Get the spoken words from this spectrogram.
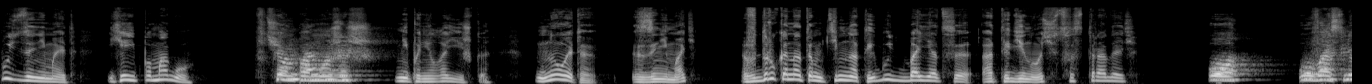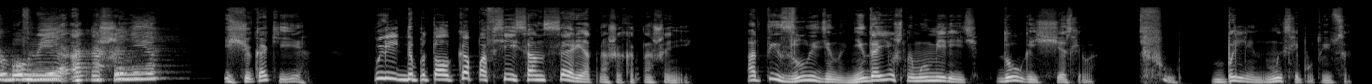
«Пусть занимает, я ей помогу». «В чем поможешь?» — не поняла Ишка. Ну, это, занимать. Вдруг она там темноты будет бояться, от одиночества страдать. О, у вас любовные отношения? Еще какие. Пыль до потолка по всей сансаре от наших отношений. А ты, злыдина, не даешь нам умереть долго и счастливо. Тьфу, блин, мысли путаются.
